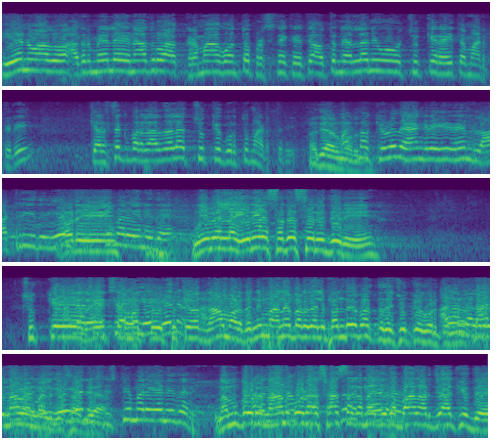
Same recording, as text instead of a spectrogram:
ಏನು ಅದು ಅದ್ರ ಮೇಲೆ ಏನಾದರೂ ಆ ಕ್ರಮ ಆಗುವಂತ ಪ್ರಶ್ನೆ ಕೇಳ್ತೀವಿ. ಅದನ್ನೆಲ್ಲ ನೀವು ಚುಕ್ಕೆ ರಹಿತ ಮಾಡ್ತೀರಿ. ಕೆಲಸಕ್ಕೆ ಬರಲಾರ್ದಲ್ಲ ಚುಕ್ಕೆ ಗುರುತು ಮಾಡ್ತೀರಿ. ಅದ್ಯಾರು ಮತ್ತ್ ನಾವು ಕೇಳೋದು ಹೆಂಗ್ರಿ? ಏನ್ ಲಾಟ್ರಿ ಇದು? ಏನ್ ನೋಡಿ. ಏನಿದೆ? ನೀವೆಲ್ಲ ಹಿರಿಯ ಸದಸ್ಯರಿದ್ದೀರಿ. ಚುಕ್ಕೆ ರೈತ ಮತ್ತು ಚುಕ್ಕೆ ನಾವು ಮಾಡೋದು. ನಿಮ್ಮ ಮನೆ ಬರದಲ್ಲಿ ಬಂದ್ರೆ ಬರ್ತದೆ ಚುಕ್ಕೆ ಗುರುತು. ಅದು ನಾವೇನ್ ಮಾಡ್ಲಿಕ್ಕೆ ಸಾಧ್ಯ? ಸಿಸ್ಟಮರ್ ಏನಿದೆ ರೀ? ನಮ್ ಕೂಡ ನಾನು ಕೂಡ ಶಾಸಕನಾಗಿದ್ದ ಬಹಳ ಅರ್ಜಿ ಹಾಕಿದ್ದೆ.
